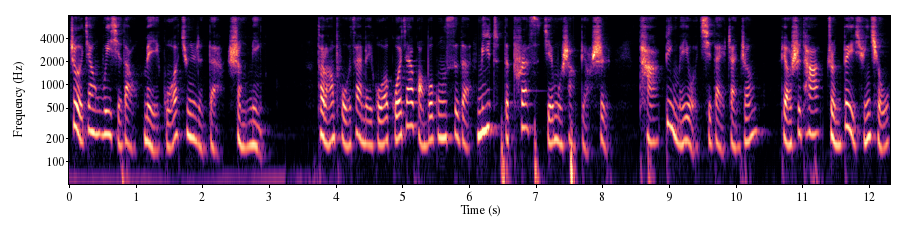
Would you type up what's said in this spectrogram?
这将威胁到美国军人的生命。特朗普在美国国家广播公司的 Meet the Press 节目上表示，他并没有期待战争。表示他准备寻求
